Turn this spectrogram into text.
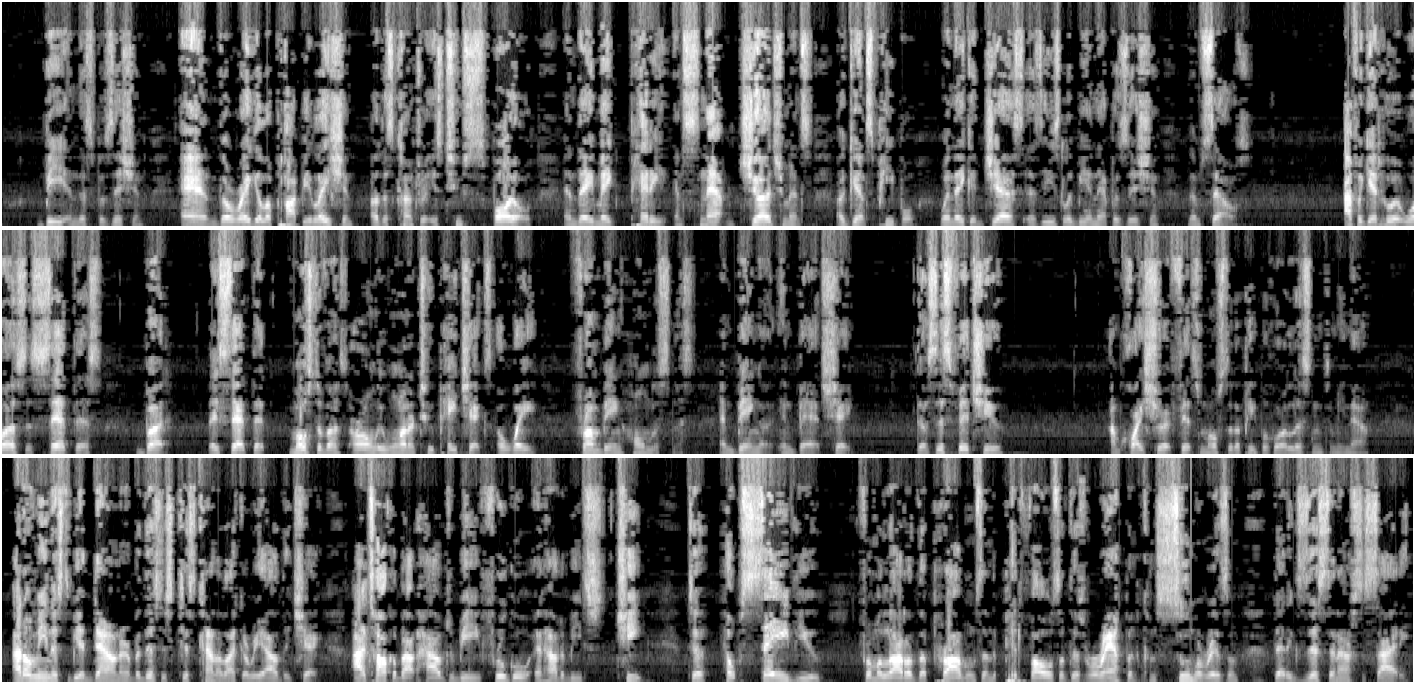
be in this position. And the regular population of this country is too spoiled and they make petty and snap judgments against people when they could just as easily be in that position themselves. I forget who it was that said this, but they said that most of us are only one or two paychecks away from being homelessness and being uh, in bad shape. Does this fit you? I'm quite sure it fits most of the people who are listening to me now. I don't mean this to be a downer, but this is just kind of like a reality check. I talk about how to be frugal and how to be cheap to help save you from a lot of the problems and the pitfalls of this rampant consumerism that exists in our society,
